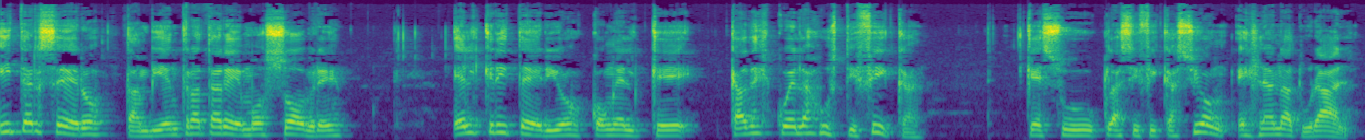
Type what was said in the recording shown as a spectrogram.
Y tercero, también trataremos sobre el criterio con el que cada escuela justifica que su clasificación es la natural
